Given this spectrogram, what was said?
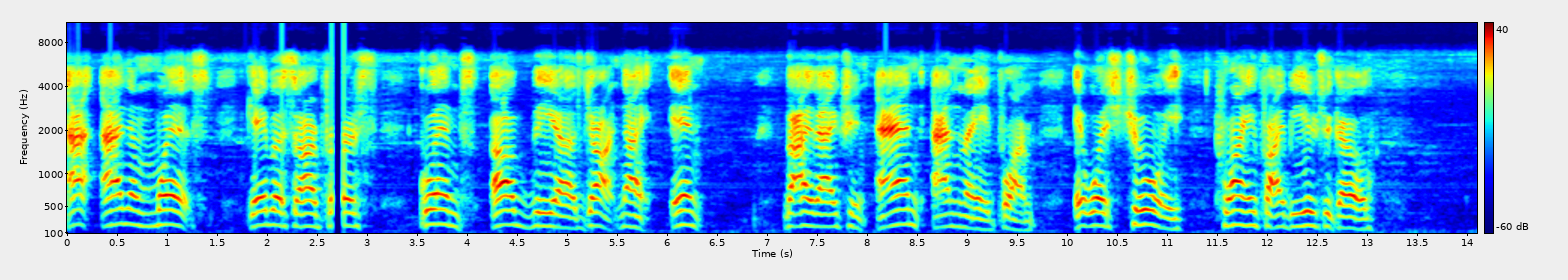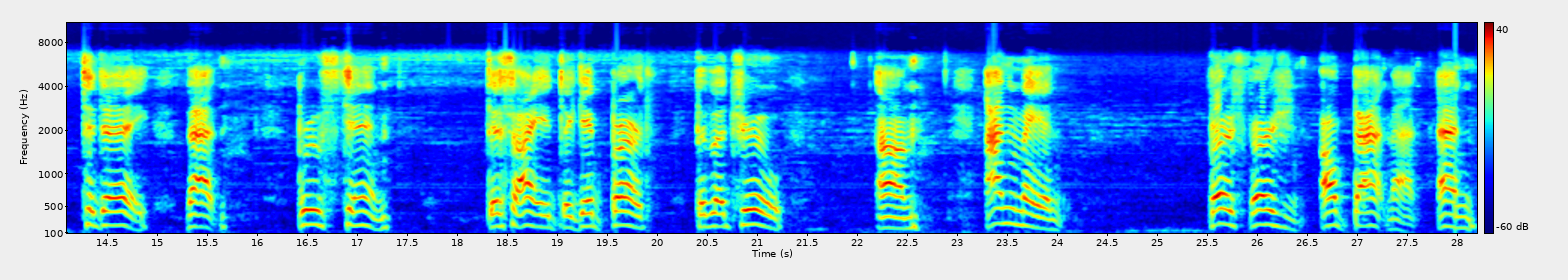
Adam West gave us our first glimpse of the uh, Dark Knight in live action and animated form, it was truly 25 years ago today that Bruce Timm decided to give birth to the true um, animated first version of Batman. And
